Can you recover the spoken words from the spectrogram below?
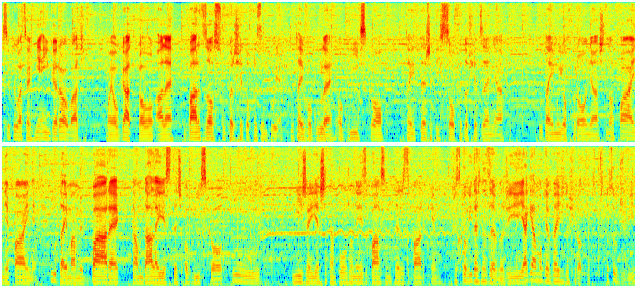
sytuacjach nie ingerować moją gadką, ale bardzo super się to prezentuje. Tutaj w ogóle ognisko, tutaj też jakieś sofy do siedzenia. Tutaj mój ochroniarz, no fajnie, fajnie. Tutaj mamy barek, tam dalej jest też ognisko, tu niżej jeszcze tam położony jest basen też z barkiem. Wszystko widać na zewnątrz i jak ja mogę wejść do środka? Czy to są drzwi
